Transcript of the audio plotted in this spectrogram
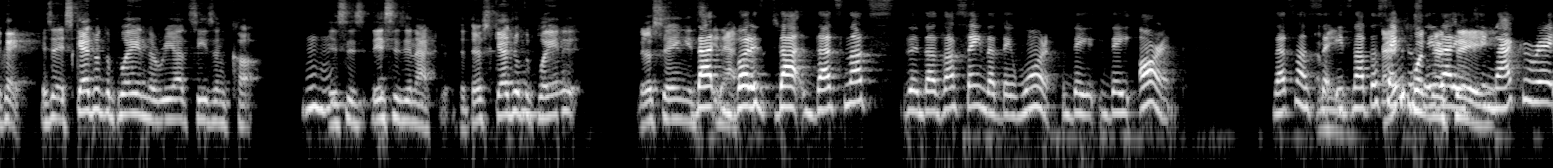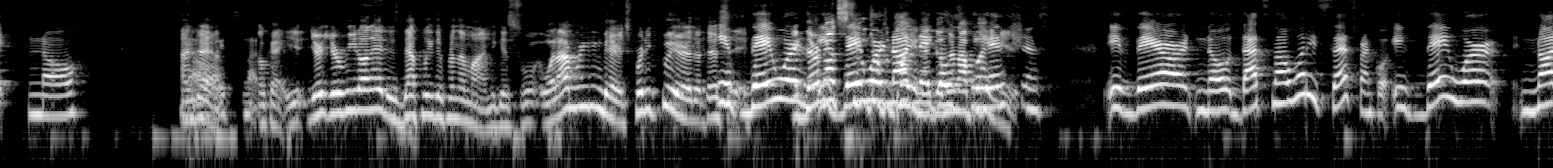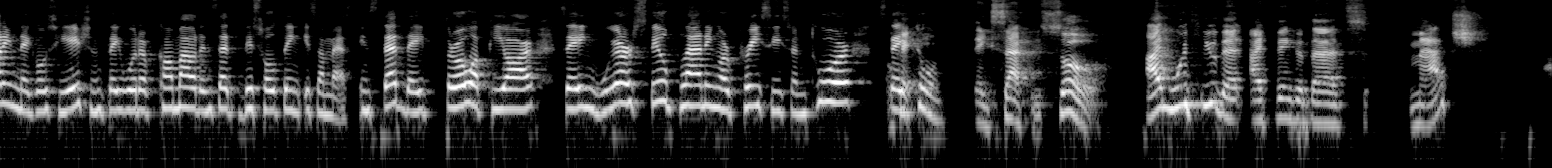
Okay it's scheduled to play in the riyadh season cup? Mm-hmm. this is this is inaccurate. That they're scheduled to play in it they're saying it's that, inaccurate. but it's that that's not that's not saying that they won't. They they aren't. That's not. Say, I mean, it's not the same to say that saying, it's inaccurate. No. Andrea, no, it's not. Okay, your your read on it is definitely different than mine because what I'm reading there, it's pretty clear that there's if they were if they're not they were not negotiations if they are no that's not what it says franco. If they were not in negotiations they would have come out and said this whole thing is a mess. Instead they throw a pr saying we're still planning our preseason tour. Stay okay. tuned. exactly. So i'm with you that i think that that match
